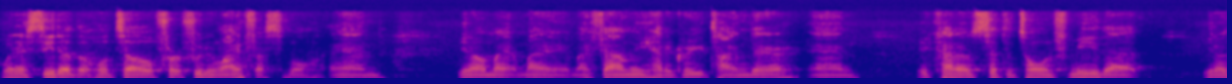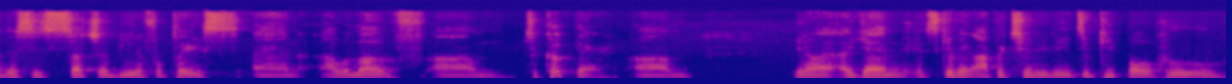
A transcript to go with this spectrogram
when I stayed at the hotel for Food and Wine Festival. And, you know, my, my, my family had a great time there. And it kind of set the tone for me that, you know, this is such a beautiful place, and I would love um, to cook there. Um, you know, again, it's giving opportunity to people who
